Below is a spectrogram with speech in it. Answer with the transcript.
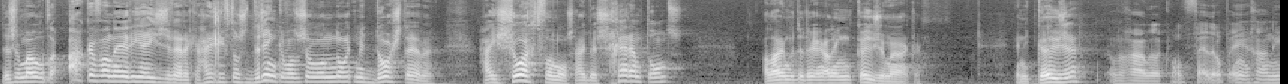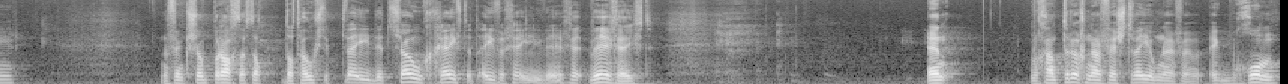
Dus we mogen op de akker van de Heer Jezus werken. Hij geeft ons drinken, want we zullen nooit meer dorst hebben. Hij zorgt voor ons, hij beschermt ons. Alleen moeten we er alleen een keuze maken. En die keuze, we gaan wel wat verder op ingaan hier. Dan vind ik zo prachtig dat, dat hoofdstuk 2 dit zo geeft, het evangelie weergeeft. En we gaan terug naar vers 2 ook even. Ik begon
